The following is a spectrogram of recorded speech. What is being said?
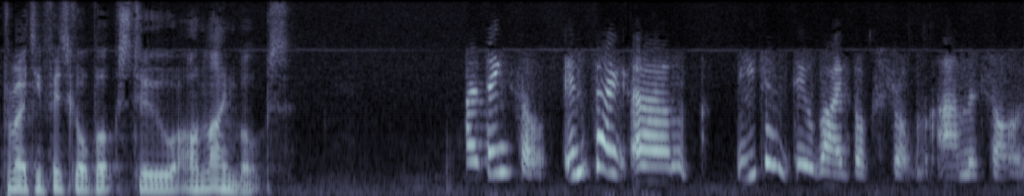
promoting physical books to online books? I think so. In fact, um, you can still buy books from Amazon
